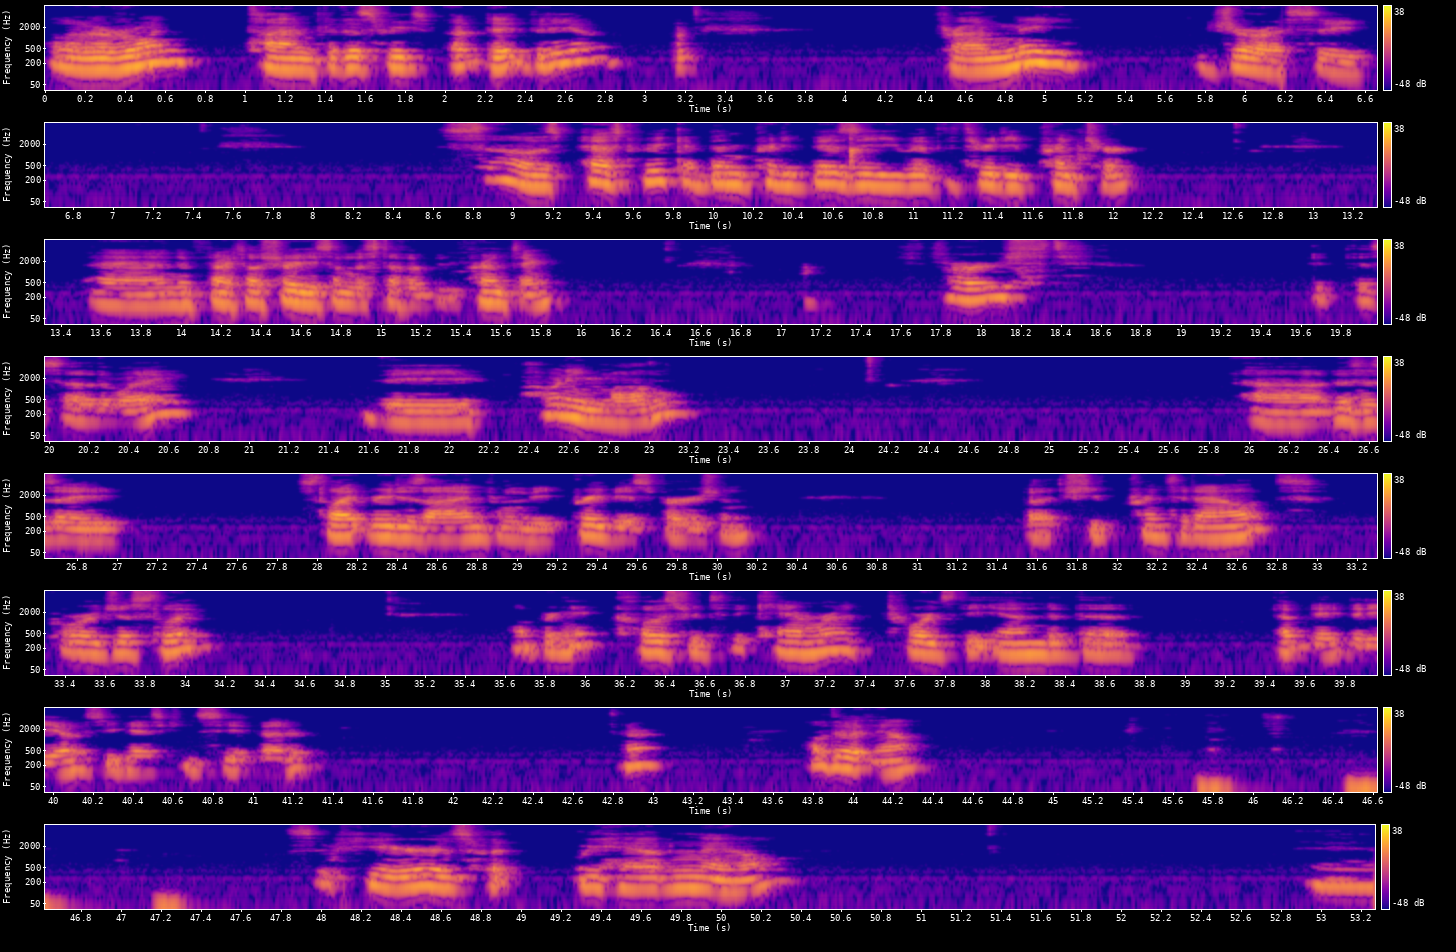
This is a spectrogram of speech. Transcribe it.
Hello everyone, time for this week's update video from me, JoRaSe. So this past week I've been pretty busy with the 3D printer and in fact I'll show you some of the stuff I've been printing. First, get this out of the way, the pony model. Uh, this is a slight redesign from the previous version, but she printed out gorgeously. I'll bring it closer to the camera towards the end of the update video so you guys can see it better. All right, I'll do it now. So here is what we have now. And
